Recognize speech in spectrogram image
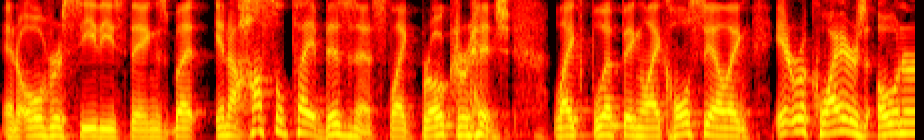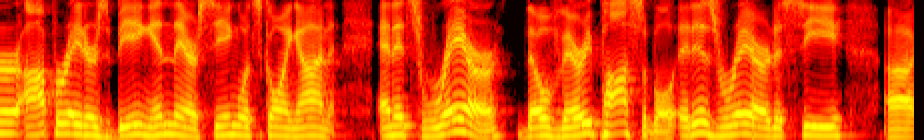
and oversee these things. But in a hustle type business like brokerage, like flipping, like wholesaling, it requires owner operators being in there, seeing what's going on. And it's rare, though very possible, it is rare to see uh,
